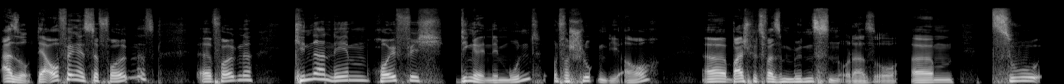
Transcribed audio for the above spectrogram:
Also, der Aufhänger ist der folgendes, äh, folgende. Kinder nehmen häufig Dinge in den Mund und verschlucken die auch. Äh, beispielsweise Münzen oder so. Ähm, zu,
